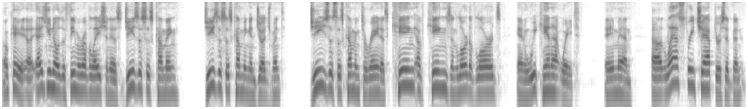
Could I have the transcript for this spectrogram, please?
Okay, uh, as you know, the theme of Revelation is Jesus is coming. Jesus is coming in judgment. Jesus is coming to reign as King of kings and Lord of lords, and we cannot wait. Amen. Uh, last three chapters have been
